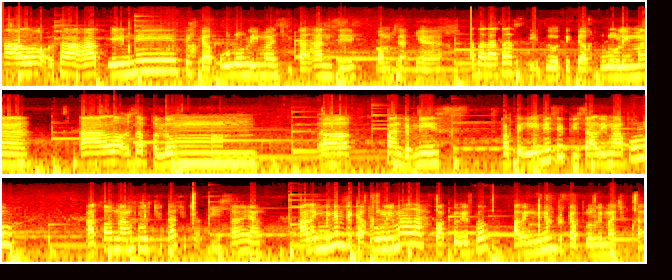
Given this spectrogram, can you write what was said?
Kalau saat ini 35 jutaan sih omsetnya rata-rata segitu 35 kalau sebelum uh, pandemi seperti ini sih bisa 50 atau 60 juta juga bisa. Yang paling minim 35 lah waktu itu. Paling minim 35 juta.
